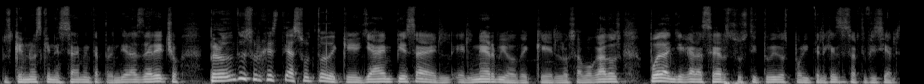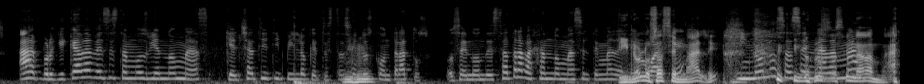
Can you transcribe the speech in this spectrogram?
pues que no es que necesariamente aprendieras derecho. Pero ¿dónde surge este asunto de que ya empieza el, nervio de que los abogados puedan llegar a ser sustituidos por inteligencias artificiales? Ah, porque cada vez estamos viendo más que el chat TTP lo que te está haciendo es contratos. O sea, en donde está trabajando más el tema de Y no los hace mal, ¿eh? Y no los hace, nada, hace nada mal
